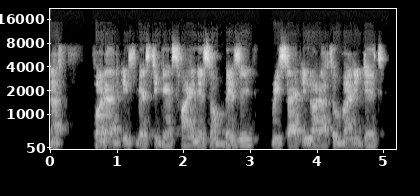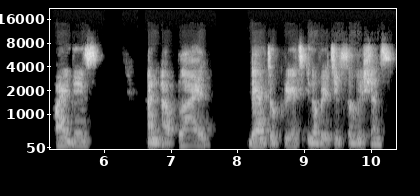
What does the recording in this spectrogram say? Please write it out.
that further investigates findings of basic research in order to validate findings and apply them to create innovative solutions.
